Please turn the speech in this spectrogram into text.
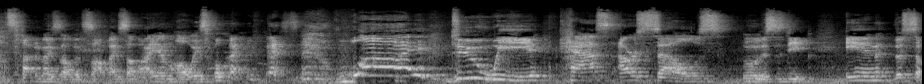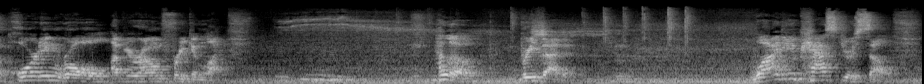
outside of myself and saw myself. I am always like this. Why do we cast ourselves? Ooh, this is deep. in the supporting role of your own freaking life. Hello, breathe that in. Why do you cast yourself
